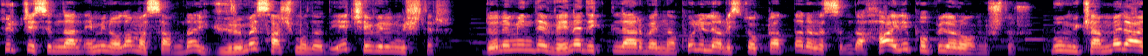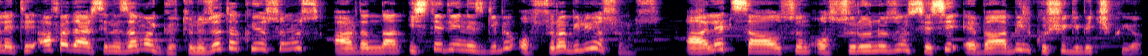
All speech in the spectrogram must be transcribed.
Türkçesinden emin olamasam da yürüme saçmalığı diye çevrilmiştir. Döneminde Venedikliler ve Napolili aristokratlar arasında hayli popüler olmuştur. Bu mükemmel aleti affedersiniz ama götünüze takıyorsunuz, ardından istediğiniz gibi osurabiliyorsunuz. Alet sağ olsun osuruğunuzun sesi ebabil kuşu gibi çıkıyor.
